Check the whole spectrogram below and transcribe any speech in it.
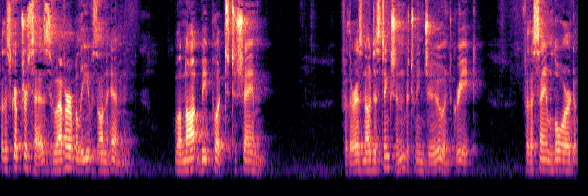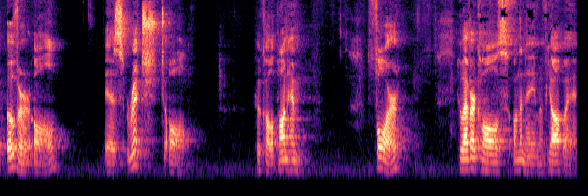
For the scripture says, Whoever believes on him will not be put to shame. For there is no distinction between Jew and Greek, for the same Lord over all is rich to all who call upon him. For whoever calls on the name of Yahweh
